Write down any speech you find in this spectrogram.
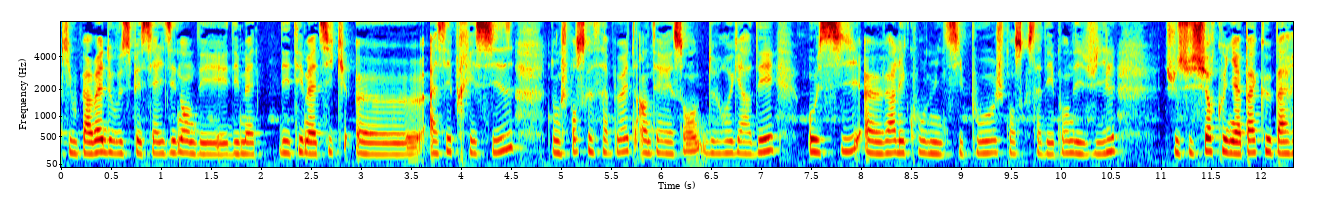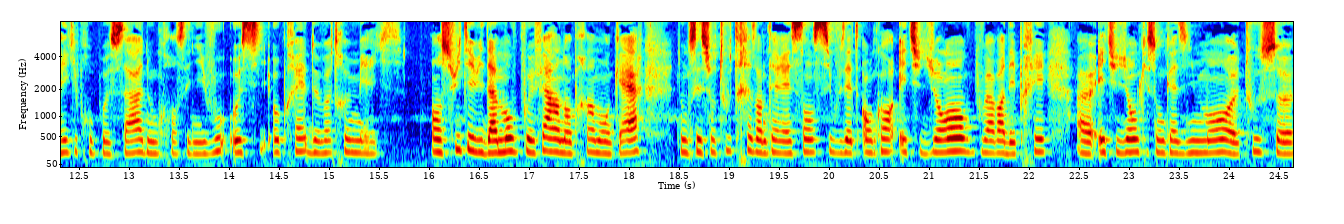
qui vous permettent de vous spécialiser dans des, des thématiques assez précises. Donc je pense que ça peut être intéressant de regarder aussi euh, vers les cours municipaux. Je pense que ça dépend des villes. Je suis sûre qu'il n'y a pas que Paris qui propose ça, donc renseignez-vous aussi auprès de votre mairie. Ensuite, évidemment, vous pouvez faire un emprunt bancaire. Donc, c'est surtout très intéressant si vous êtes encore étudiant. Vous pouvez avoir des prêts euh, étudiants qui sont quasiment euh, tous euh,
